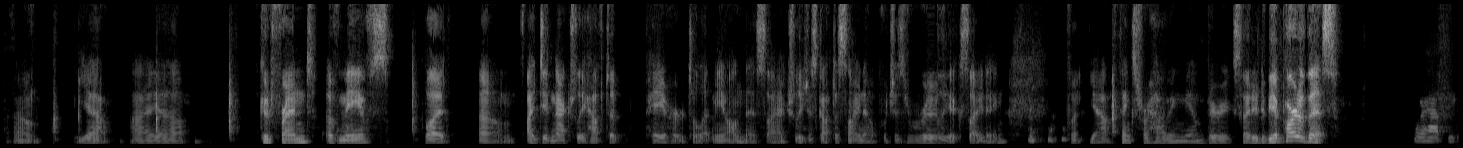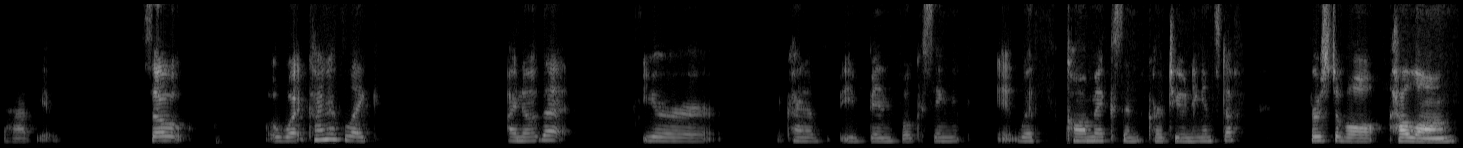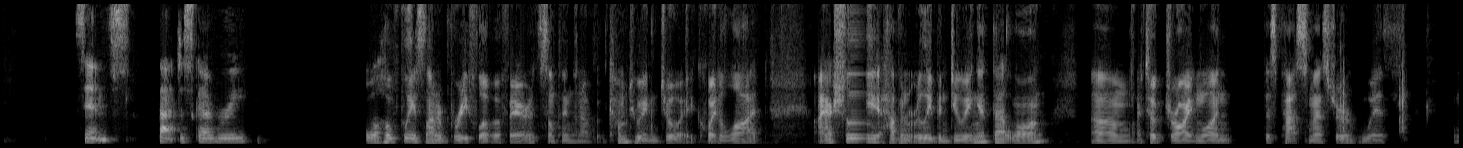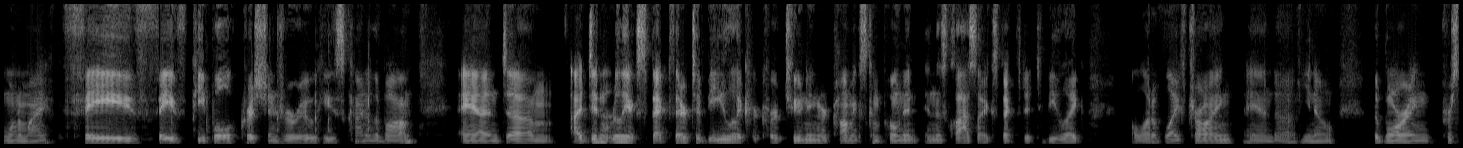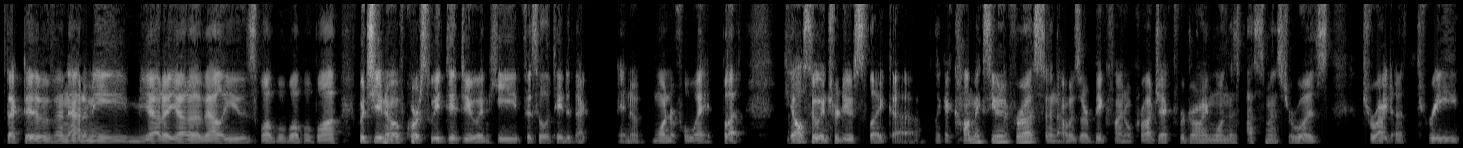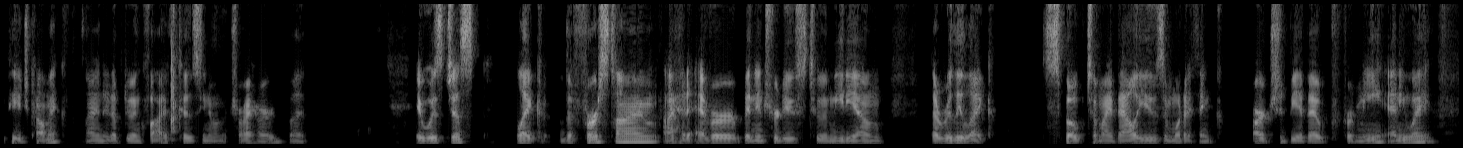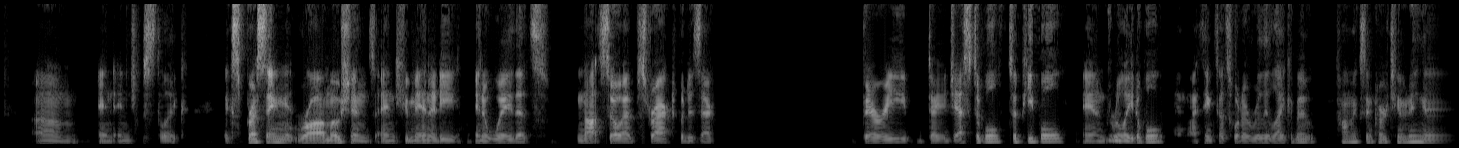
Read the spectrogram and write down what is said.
Um, yeah, I uh, good friend of Maeve's, but um, I didn't actually have to pay her to let me on this. I actually just got to sign up, which is really exciting. but yeah, thanks for having me. I'm very excited to be a part of this. We're happy to have you. So, what kind of like, I know that you're kind of, you've been focusing it with comics and cartooning and stuff. First of all, how long since that discovery? Well, hopefully, it's not a brief love affair. It's something that I've come to enjoy quite a lot. I actually haven't really been doing it that long. Um, I took drawing one this past semester with one of my fave fave people, Christian Giroux. He's kind of the bomb, and um, I didn't really expect there to be like a cartooning or comics component in this class. I expected it to be like a lot of life drawing and uh, you know the boring perspective, anatomy, yada yada, values, blah blah blah blah blah. Which you know, of course, we did do, and he facilitated that in a wonderful way. But he also introduced like a like a comics unit for us, and that was our big final project for drawing one this past semester was to write a three page comic. I ended up doing five because you know I'm a try hard, but it was just like the first time I had ever been introduced to a medium that really like spoke to my values and what I think art should be about for me anyway. Um, and, and just like expressing raw emotions and humanity in a way that's not so abstract, but is actually very digestible to people and Mhm. relatable. And I think that's what I really like about comics and cartooning. And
